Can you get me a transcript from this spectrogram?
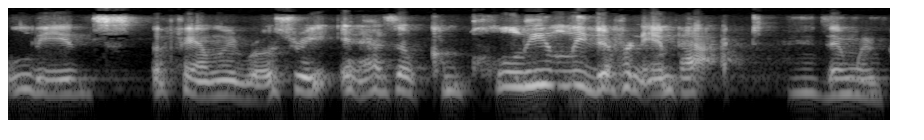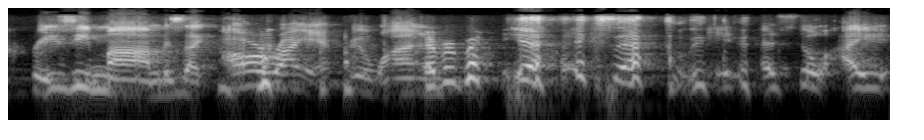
leads the family rosary, it has a completely different impact than when crazy mom is like, "All right, everyone." Everybody, yeah, exactly. And so I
